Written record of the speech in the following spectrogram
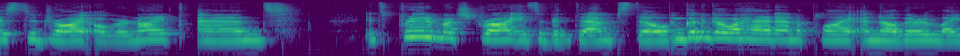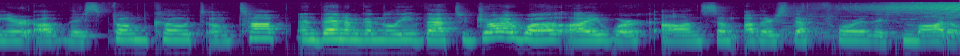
This to dry overnight and it's pretty much dry, it's a bit damp still. I'm gonna go ahead and apply another layer of this foam coat on top and then I'm gonna leave that to dry while I work on some other stuff for this model.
